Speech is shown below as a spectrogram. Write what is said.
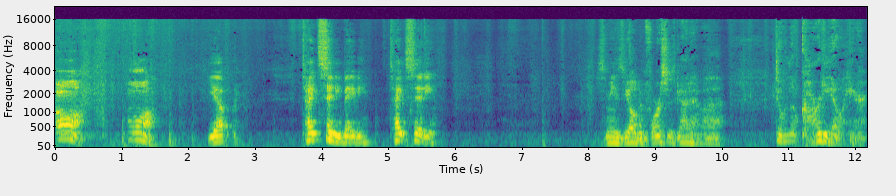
oh, oh. Yep. Tight city, baby. Tight city. This means the old enforcer's got to uh, do a little cardio here.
